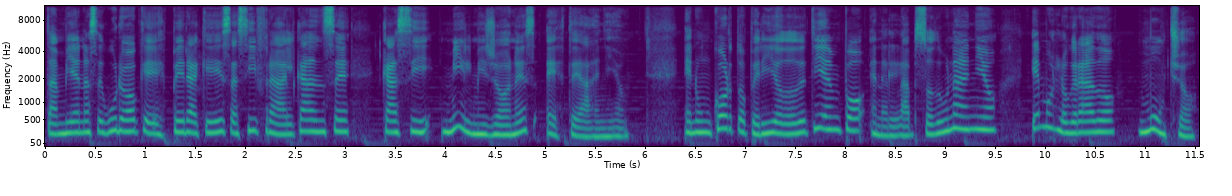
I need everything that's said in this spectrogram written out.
También aseguró que espera que esa cifra alcance casi mil millones este año. En un corto periodo de tiempo, en el lapso de un año, hemos logrado mucho,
